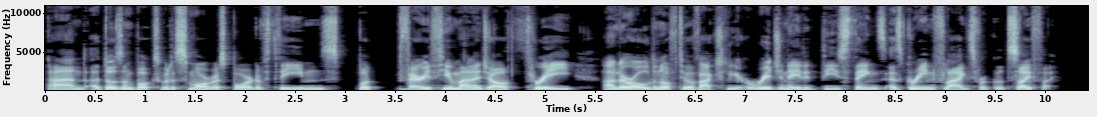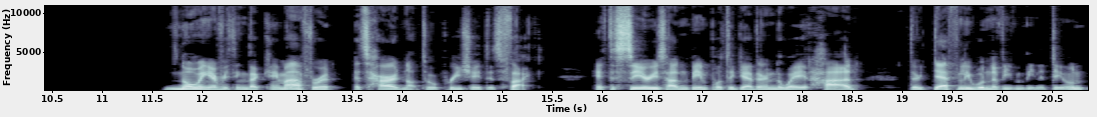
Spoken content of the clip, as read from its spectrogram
and a dozen books with a smorgasbord of themes, but very few manage all three and are old enough to have actually originated these things as green flags for good sci fi. Knowing everything that came after it, it's hard not to appreciate this fact. If the series hadn't been put together in the way it had, there definitely wouldn't have even been a Dune.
